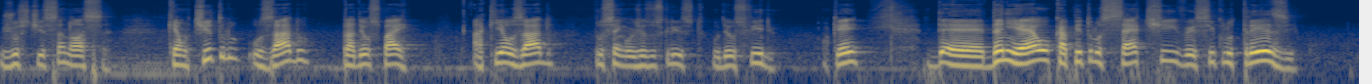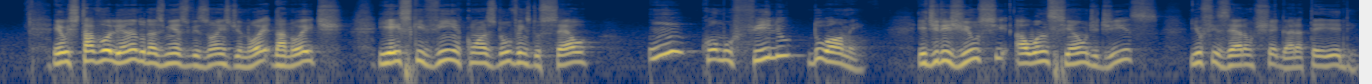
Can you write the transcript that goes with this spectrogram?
Justiça Nossa, que é um título usado para Deus Pai. Aqui é usado para o Senhor Jesus Cristo, o Deus Filho. Ok? De, Daniel, capítulo 7, versículo 13. Eu estava olhando nas minhas visões no... da noite, e eis que vinha com as nuvens do céu um como filho do homem, e dirigiu-se ao ancião de dias e o fizeram chegar até ele.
